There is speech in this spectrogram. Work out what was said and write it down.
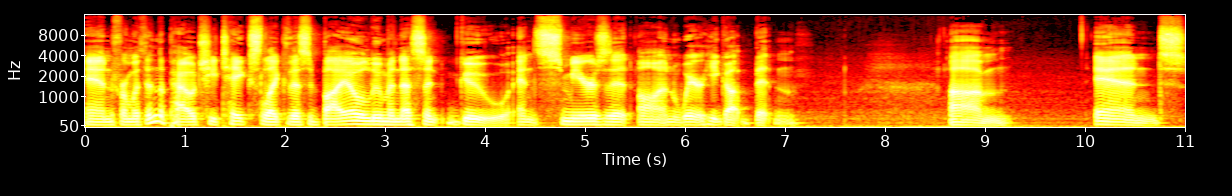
and from within the pouch he takes like this bioluminescent goo and smears it on where he got bitten um and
